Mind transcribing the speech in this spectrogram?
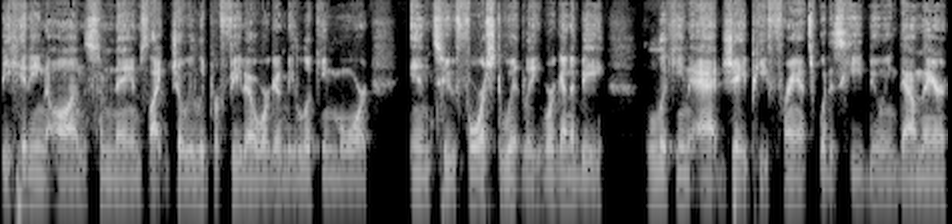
be hitting on some names like Joey Loperfido. We're going to be looking more into Forrest Whitley. We're going to be looking at JP France. What is he doing down there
